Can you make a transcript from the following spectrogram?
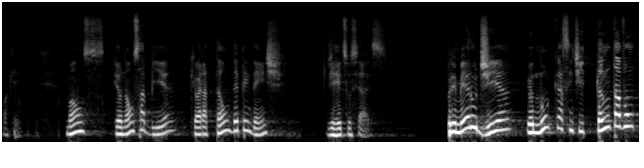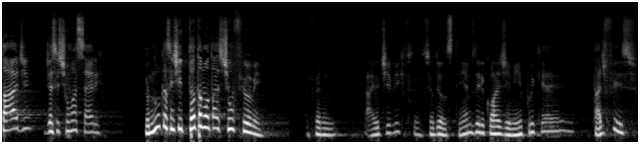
Ok. Irmãos, eu não sabia que eu era tão dependente de redes sociais. Primeiro dia, eu nunca senti tanta vontade de assistir uma série. Eu nunca senti tanta vontade de assistir um filme. Eu falei, aí eu tive que, Senhor Deus, tenha misericórdia de mim, porque tá difícil.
